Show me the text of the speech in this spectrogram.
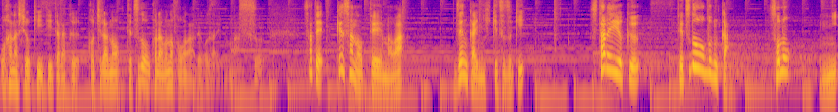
お話を聞いていただくこちらの鉄道コラムのコーナーでございます。さて今朝のテーマは前回に引き続き廃れゆく鉄道文化その2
